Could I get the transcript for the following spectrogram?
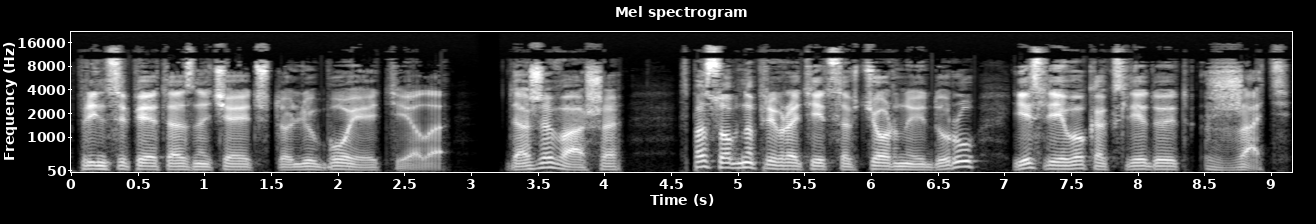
В принципе, это означает, что любое тело, даже ваше, способно превратиться в черную дыру, если его как следует сжать.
